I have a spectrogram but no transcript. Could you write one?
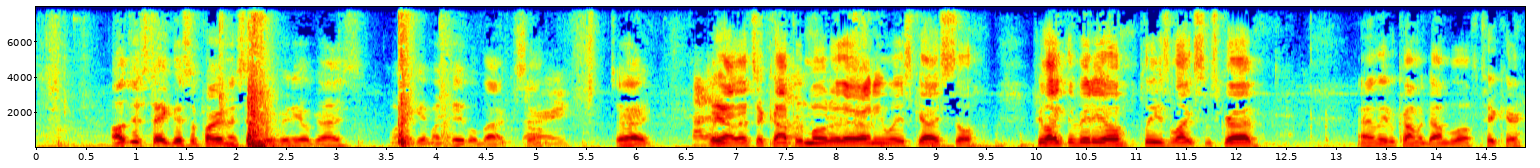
I'll just take this apart in a separate video, guys, when I get my table back. So, Sorry. it's alright. But yeah, that's a copper motor there anyways, guys. So, if you like the video, please like, subscribe, and leave a comment down below. Take care.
